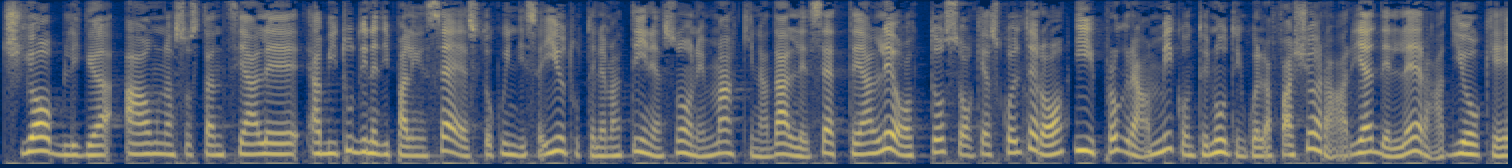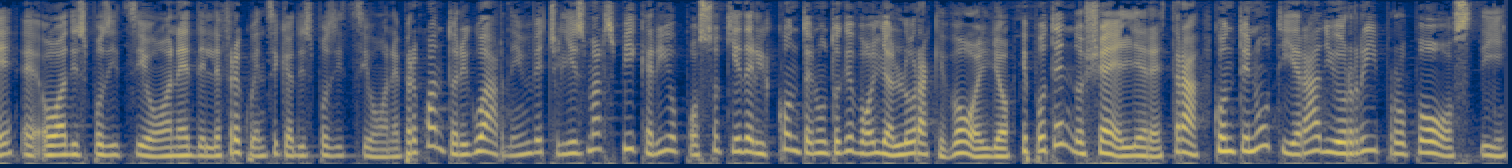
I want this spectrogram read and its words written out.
ci obbliga a una sostanziale abitudine di palinsesto, quindi se io tutte le mattine sono in macchina dalle 7 alle 8 so che ascolterò i programmi contenuti in quella fascia oraria delle radio che eh, ho a disposizione, delle frequenze che ho a disposizione. Per quanto riguarda invece gli smart speaker io posso chiedere il contenuto che voglio all'ora che voglio e potendo scegliere tra contenuti radio riproposti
